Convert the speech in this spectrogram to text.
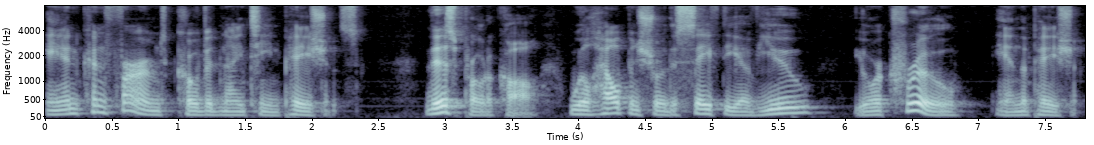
and confirmed COVID-19 patients. This protocol will help ensure the safety of you, your crew, and the patient.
